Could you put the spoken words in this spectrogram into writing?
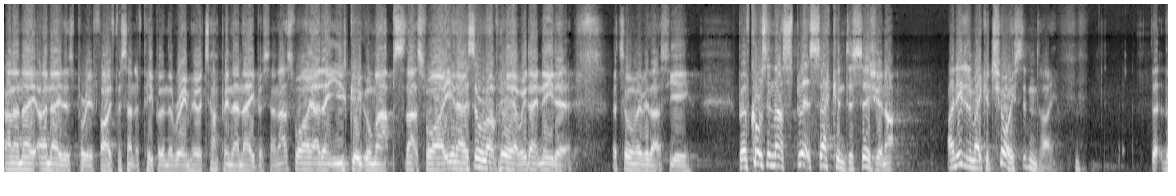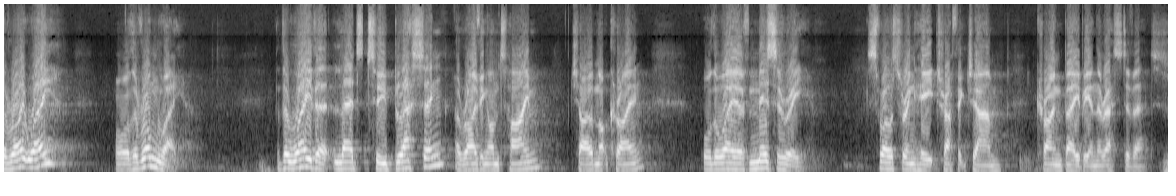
and I know, I know there's probably 5% of people in the room who are tapping their neighbours, and that's why I don't use Google Maps. That's why, you know, it's all up here. We don't need it at all. Maybe that's you. But of course, in that split second decision, I, I needed to make a choice, didn't I? the, the right way or the wrong way? The way that led to blessing, arriving on time, child not crying, or the way of misery, sweltering heat, traffic jam, crying baby, and the rest of it.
